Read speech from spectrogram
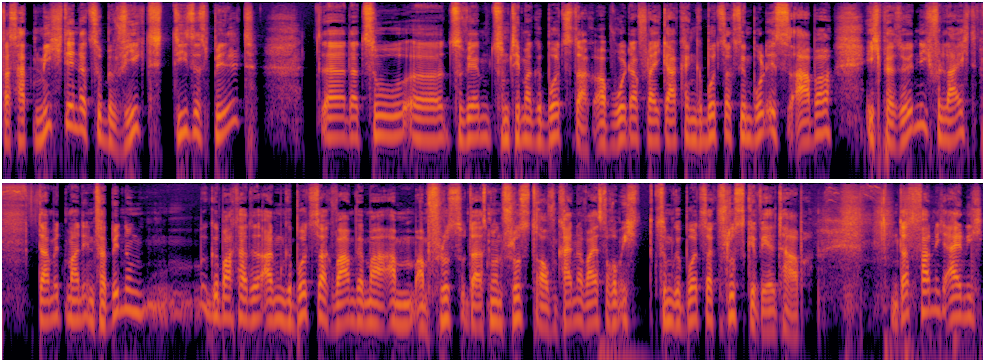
Was hat mich denn dazu bewegt, dieses Bild äh, dazu äh, zu wählen zum Thema Geburtstag, obwohl da vielleicht gar kein Geburtstagssymbol ist, aber ich persönlich vielleicht damit mal in Verbindung gebracht hatte, am Geburtstag waren wir mal am, am Fluss und da ist nur ein Fluss drauf und keiner weiß, warum ich zum Geburtstag Fluss gewählt habe. Und das fand ich eigentlich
